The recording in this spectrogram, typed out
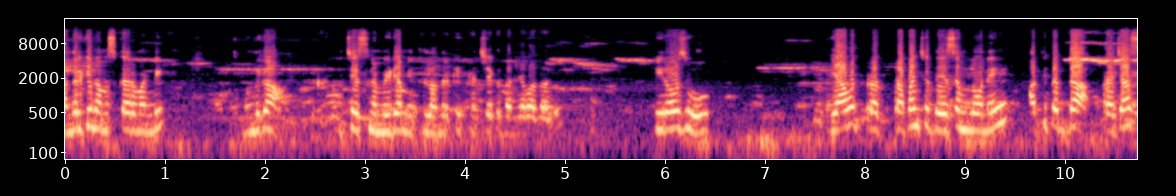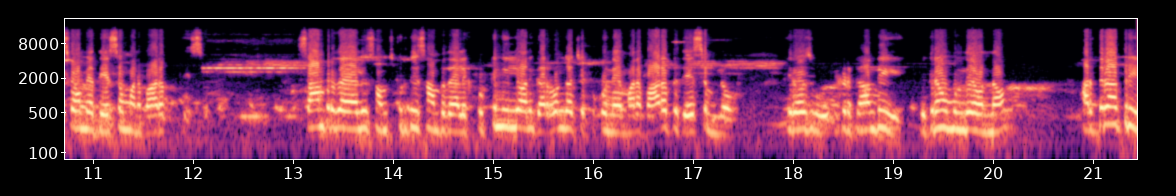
అందరికీ నమస్కారం అండి. ముందుగా చేసిన మీడియా మిత్రులందరికీ ప్రత్యేక ధన్యవాదాలు. ఈరోజు యావత్ ప్ర ప్రపంచ దేశంలోనే అతిపెద్ద ప్రజాస్వామ్య దేశం మన భారతదేశం. సాంప్రదాయాలు సంస్కృతి సాంప్రదాయాలకు పుట్టినిల్లు అని గర్వంగా చెప్పుకునే మన భారతదేశంలో ఈరోజు ఇక్కడ గాంధీ విగ్రహం ముందే ఉన్నాం. అర్ధరాత్రి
